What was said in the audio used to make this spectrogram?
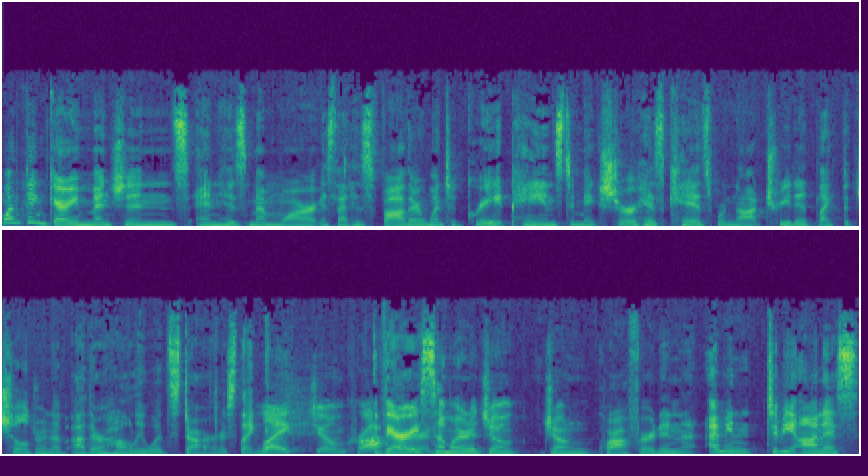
One thing Gary mentions in his memoir is that his father went to great pains to make sure his kids were not treated like the children of other Hollywood stars, like Like Joan Crawford. very similar to Joan, Joan Crawford. And I mean, to be honest,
